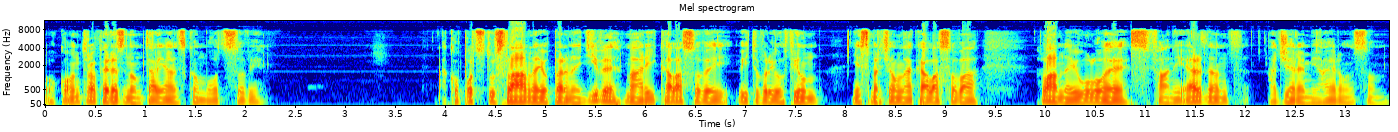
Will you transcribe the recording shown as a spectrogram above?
o kontroverznom talianskom vodcovi. Ako poctu slávnej opernej dive Márii Kalasovej vytvoril film Nesmrteľná Kalasová hlavnej úlohe s Fanny Erdant a Jeremy Ironson.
